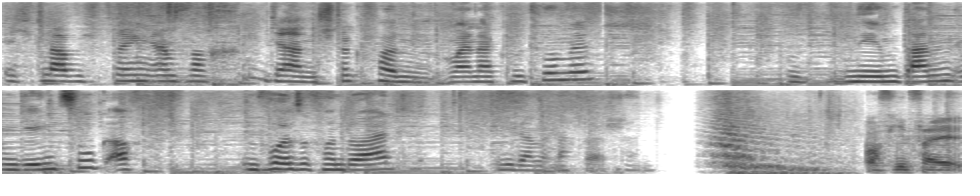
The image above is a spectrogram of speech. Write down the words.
Ich glaube, ich bringe einfach ja, ein Stück von meiner Kultur mit und nehme dann im Gegenzug auch Impulse von dort wieder mit nach Deutschland. Auf jeden Fall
